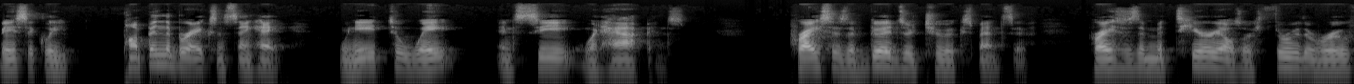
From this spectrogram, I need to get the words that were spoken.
basically pumping the brakes and saying, hey, we need to wait and see what happens. Prices of goods are too expensive. Prices of materials are through the roof,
